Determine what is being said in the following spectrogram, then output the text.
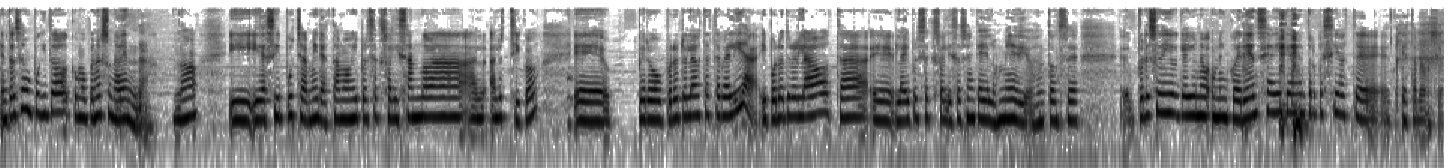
Entonces, un poquito como ponerse una venda. ¿No? Y, decir, pucha, mira, estamos hipersexualizando a, a, los chicos, eh, pero por otro lado está esta realidad y por otro lado está eh, la hipersexualización que hay en los medios. Entonces, eh, por eso digo que hay una, una incoherencia y que ha entorpecido este, esta promoción.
